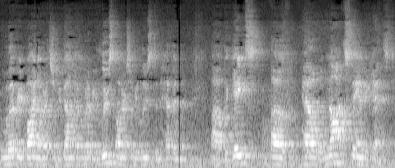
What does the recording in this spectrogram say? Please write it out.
Whatever you bind on earth shall be bound in heaven. Whatever you loose on earth shall be loosed in heaven. Uh, the gates of hell will not stand against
